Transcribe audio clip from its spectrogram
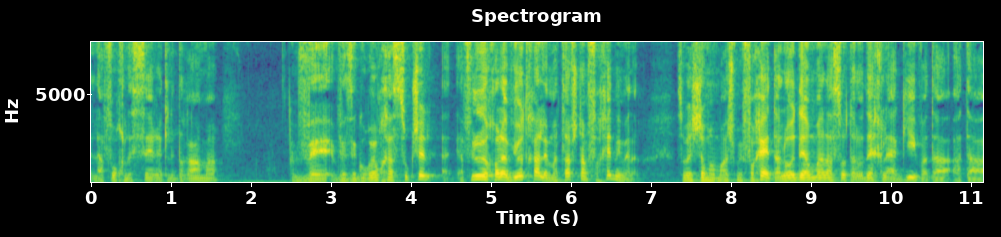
להפוך לסרט, לדרמה, ו, וזה גורם לך סוג של, אפילו יכול להביא אותך למצב שאתה מפחד ממנה. זאת אומרת שאתה ממש מפחד, אתה לא יודע מה לעשות, אתה לא יודע איך להגיב, אתה, אתה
